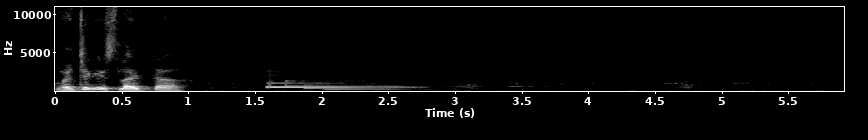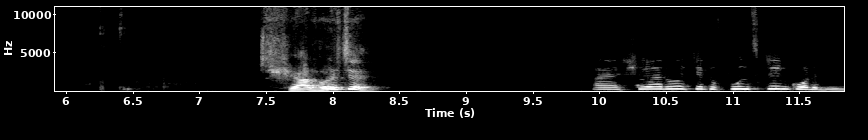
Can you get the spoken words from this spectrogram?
হয়েছে কি স্লাইডটা শেয়ার হয়েছে? হ্যাঁ শেয়ার হয়েছে একটু ফুল স্ক্রিন করে দিন।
